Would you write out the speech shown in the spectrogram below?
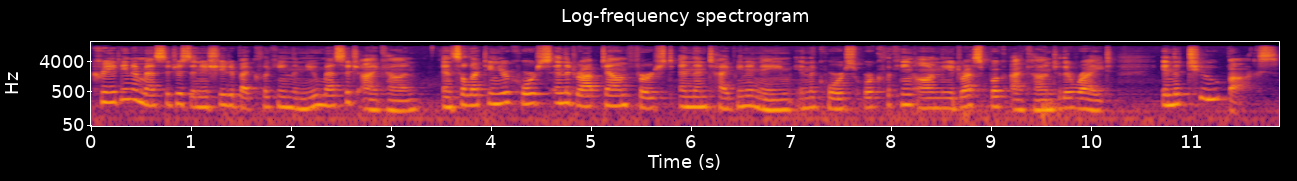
Creating a message is initiated by clicking the new message icon and selecting your course in the drop-down first and then typing a name in the course or clicking on the address book icon to the right in the To box.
